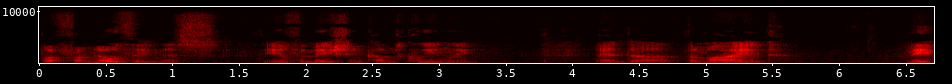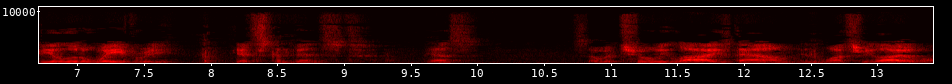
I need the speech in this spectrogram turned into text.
But from no thingness, the information comes cleanly, and uh, the mind, maybe a little wavery, gets convinced. Yes? So it truly lies down in what's reliable.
